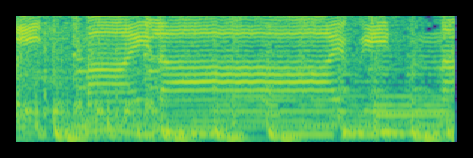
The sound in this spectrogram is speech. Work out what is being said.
It's my life.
